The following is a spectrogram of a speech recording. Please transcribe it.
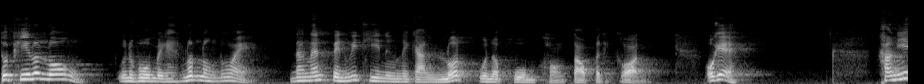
ตัว P ลดลงอุณหภูมิเป็นไงลดลงด้วย ดังนั้นเป็นวิธีหนึ่งในการลดอุณหภูมิของเตาปฏิกรณ์โอเค คราวนี้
